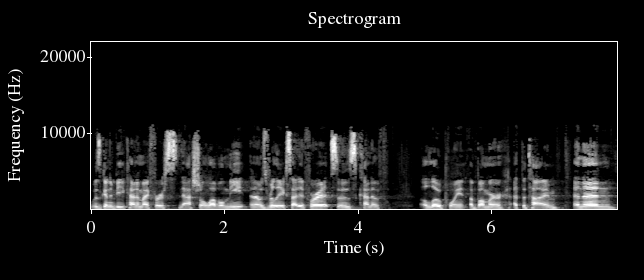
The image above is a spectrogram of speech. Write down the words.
was going to be kind of my first national level meet, and I was really excited for it. So it was kind of a low point, a bummer at the time. And then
